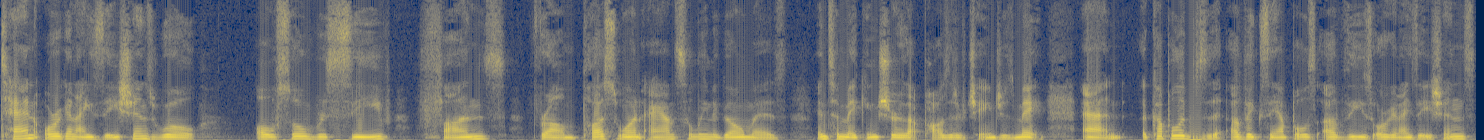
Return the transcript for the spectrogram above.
10 organizations will also receive funds from Plus One and Selena Gomez into making sure that positive change is made. And a couple of examples of these organizations,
